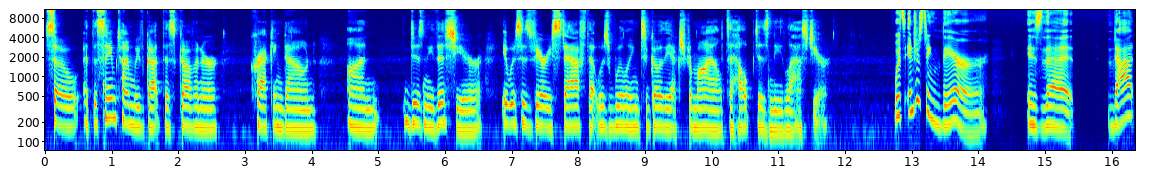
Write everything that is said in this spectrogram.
So at the same time, we've got this governor cracking down on Disney this year. It was his very staff that was willing to go the extra mile to help Disney last year. What's interesting there is that that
